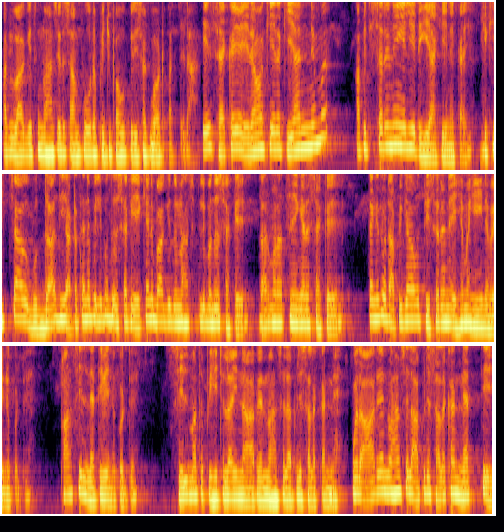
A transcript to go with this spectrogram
අපි භාග්‍යතුන් වහන්සේට සම්පූර්ණ පිටි පව් පිරිසක් බවට පත්වෙලා. ඒ සැකය එනවා කියලා කියන්නෙම අපි තිසරණය එලියට ගියා කියන එකයි. තිකිච්චාව බුද්ධාදී අටතැන පිළිබඳ සැක ඒකැන භාගිතුන් හස පිළිබඳ සැකේ ධර්මරත්නය ගැන සැකය තැඟතට අපි ගාව තිසරණ එහෙම හීන වෙනකොට. පන්සිල් නැති වෙනකොට සිල් මත පිහිටලයින්න ආරයන් වහන්සේලා අපිට සලකන්නේ. මොද ආරයන් වහන්සේලා අපිට සලකන්න නැත්තේ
